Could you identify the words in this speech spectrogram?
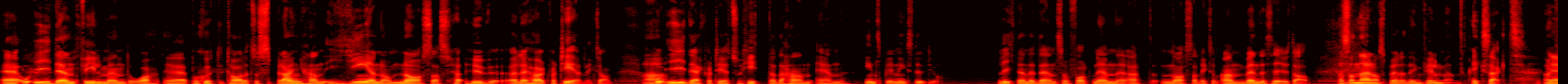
eh, Och i den filmen då, eh, på 70-talet så sprang han igenom NASAs huvud, eller högkvarter liksom Ja. Och i det kvarteret så hittade han en inspelningsstudio Liknande den som folk nämner att NASA liksom använde sig utav Alltså när de spelade in filmen? Exakt Okej.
